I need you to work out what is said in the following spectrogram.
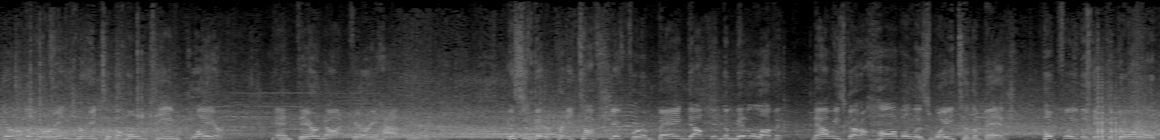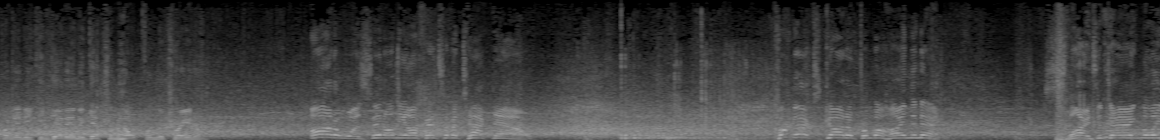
earlier injury to the home team player, and they're not very happy with it. This has been a pretty tough shift for him, banged up in the middle of it. Now he's got to hobble his way to the bench. Hopefully they'll get the door open and he can get in and get some help from the trainer. Ottawa's in on the offensive attack now. Quebec's got it from behind the net. Slides it diagonally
